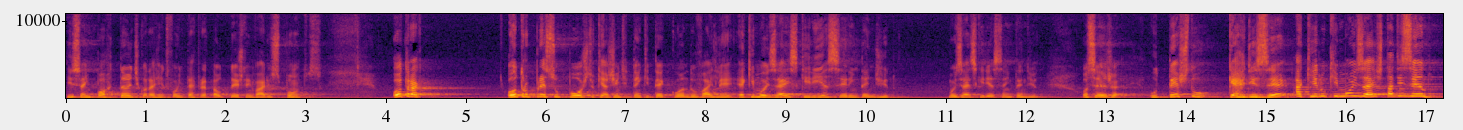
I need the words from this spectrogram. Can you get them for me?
Isso é importante quando a gente for interpretar o texto em vários pontos. Outra, outro pressuposto que a gente tem que ter quando vai ler é que Moisés queria ser entendido. Moisés queria ser entendido. Ou seja, o texto quer dizer aquilo que Moisés está dizendo.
